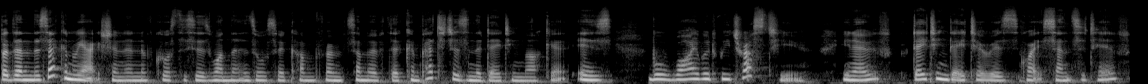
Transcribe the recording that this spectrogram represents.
But then the second reaction, and of course, this is one that has also come from some of the competitors in the dating market, is, well, why would we trust you? You know, dating data is quite sensitive.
